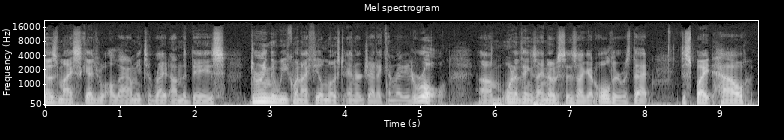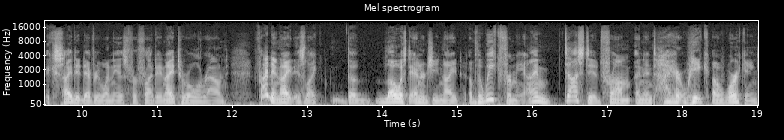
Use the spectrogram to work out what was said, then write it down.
Does my schedule allow me to write on the days during the week when I feel most energetic and ready to roll? Um, one of the things I noticed as I got older was that despite how excited everyone is for Friday night to roll around, Friday night is like the lowest energy night of the week for me. I'm dusted from an entire week of working.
